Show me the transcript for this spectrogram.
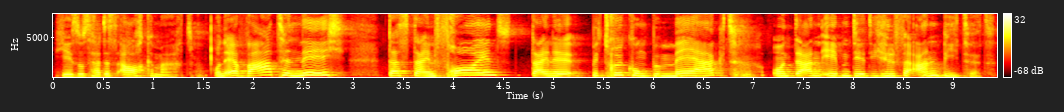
Jesus hat es auch gemacht. Und erwarte nicht, dass dein Freund deine Bedrückung bemerkt und dann eben dir die Hilfe anbietet.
